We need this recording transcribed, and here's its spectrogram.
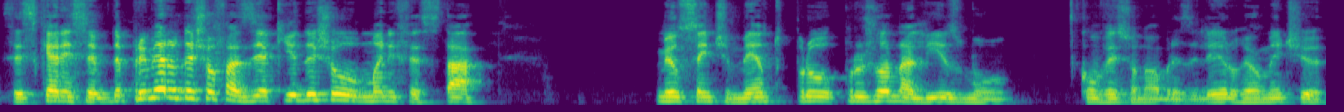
Vocês querem ser. Primeiro, deixa eu fazer aqui, deixa eu manifestar meu sentimento pro, pro jornalismo convencional brasileiro. Realmente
